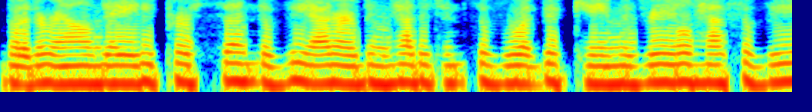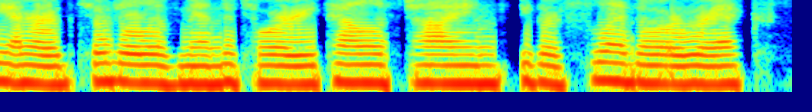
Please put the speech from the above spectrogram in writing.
but around 80% of the Arab inhabitants of what became Israel half of the Arab total of mandatory Palestine either fled or were ex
